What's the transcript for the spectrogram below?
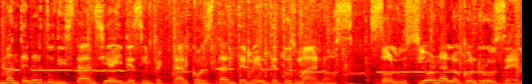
mantener tu distancia y desinfectar constantemente tus manos. Solucionalo con Russell.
